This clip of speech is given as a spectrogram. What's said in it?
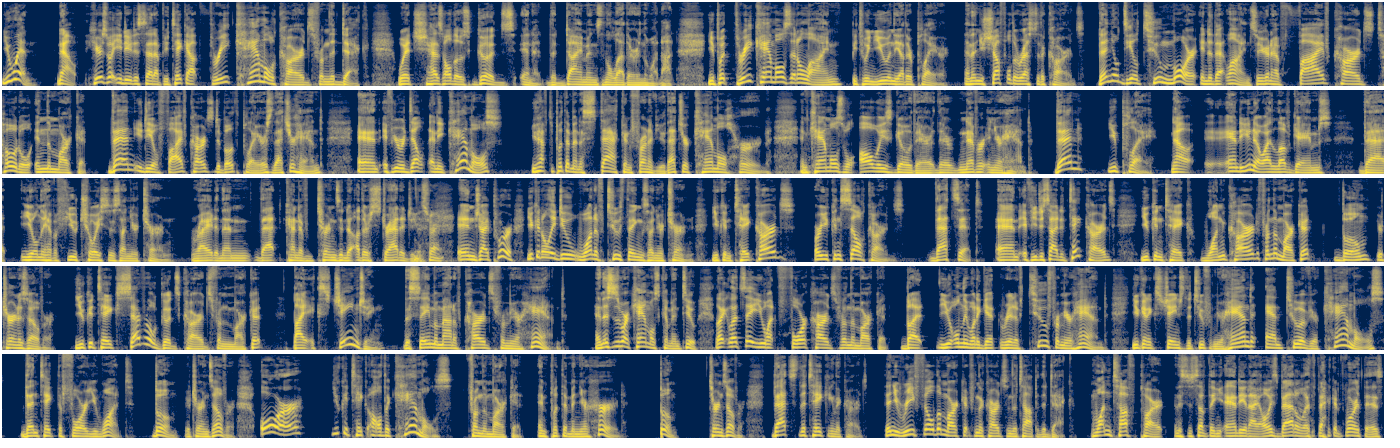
you win. Now, here's what you do to set up. You take out three camel cards from the deck, which has all those goods in it the diamonds and the leather and the whatnot. You put three camels in a line between you and the other player, and then you shuffle the rest of the cards. Then you'll deal two more into that line. So you're going to have five cards total in the market. Then you deal five cards to both players. That's your hand. And if you were dealt any camels, you have to put them in a stack in front of you. That's your camel herd. And camels will always go there, they're never in your hand. Then you play. Now, Andy, you know I love games that you only have a few choices on your turn, right? And then that kind of turns into other strategies. That's right. In Jaipur, you can only do one of two things on your turn. You can take cards or you can sell cards. That's it. And if you decide to take cards, you can take one card from the market, boom, your turn is over. You could take several goods cards from the market by exchanging the same amount of cards from your hand. And this is where camels come in too. Like, let's say you want four cards from the market, but you only want to get rid of two from your hand. You can exchange the two from your hand and two of your camels, then take the four you want. Boom, your turn's over. Or you could take all the camels from the market and put them in your herd. Boom, turns over. That's the taking the cards. Then you refill the market from the cards from the top of the deck. One tough part, and this is something Andy and I always battle with back and forth, is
